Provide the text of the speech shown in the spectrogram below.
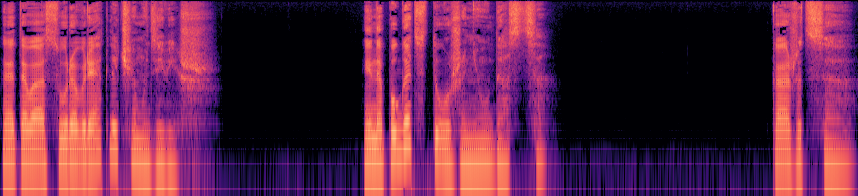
Этого Асура вряд ли чем удивишь. И напугать тоже не удастся. Кажется,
